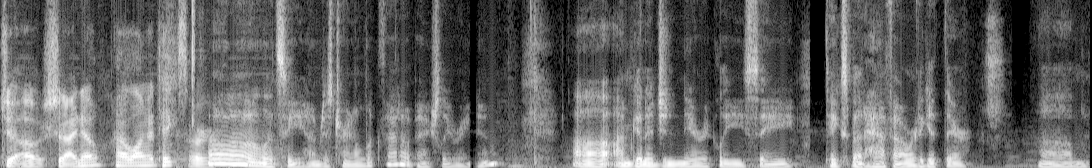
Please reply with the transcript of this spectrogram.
Sh- oh, should I know how long it takes? Or Oh, let's see. I'm just trying to look that up actually right now. Uh, I'm going to generically say takes about a half hour to get there. Um,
